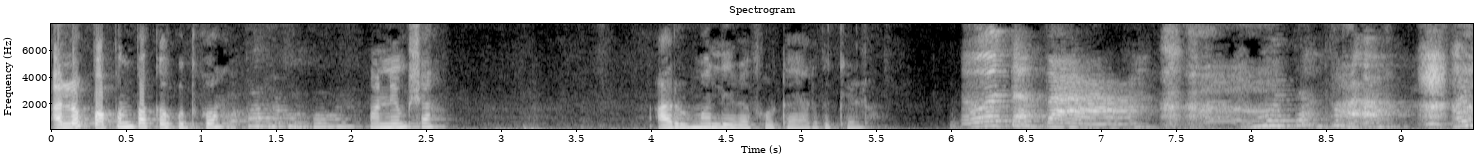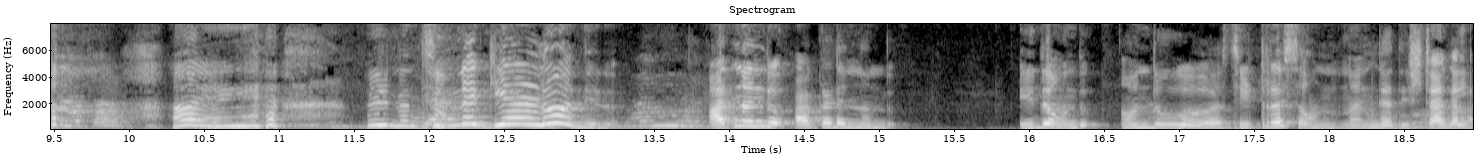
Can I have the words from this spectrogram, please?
ಅಲ್ಲೋಗಿ ಪಪ್ಪನ ಪಕ್ಕ ಕುತ್ಕೋ. ಒಂದ್ ನಿಮಿಷ. ಆ ರೂಮಲ್ಲಿರೋ ಫೋಟೋ ಯಾರ್ದು ಕೇಳು. ನಾನು ಸುಮ್ಮನೆ ಕೇಳು ಅಂದಿದ್ದು ಅದು ನಂದು ಆ ಕಡೆ ನಂದು. ಇದು ಒಂದು ಒಂದು ಸಿಟ್ರಸ್ ಒಂದು ನನ್ಗೆ ಅದು ಇಷ್ಟ ಆಗಲ್ಲ.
